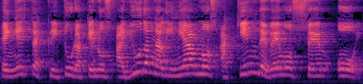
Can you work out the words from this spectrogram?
en esta escritura que nos ayudan a alinearnos a quién debemos ser hoy.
